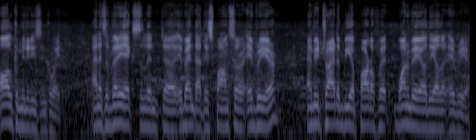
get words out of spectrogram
all communities in Kuwait and it's a very excellent uh, event that they sponsor every year and we try to be a part of it one way or the other every year.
